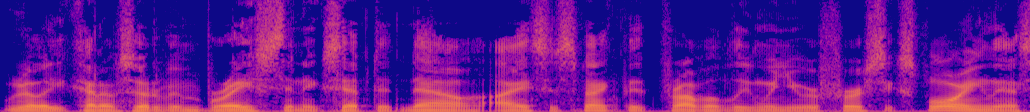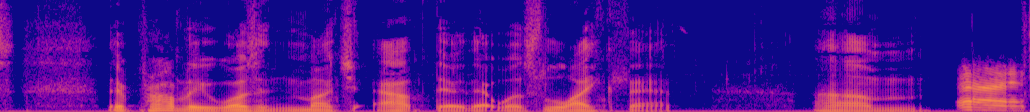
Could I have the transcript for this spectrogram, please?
really kind of sort of embraced and accepted now, I suspect that probably when you were first exploring this, there probably wasn't much out there that was like that. Um, right.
